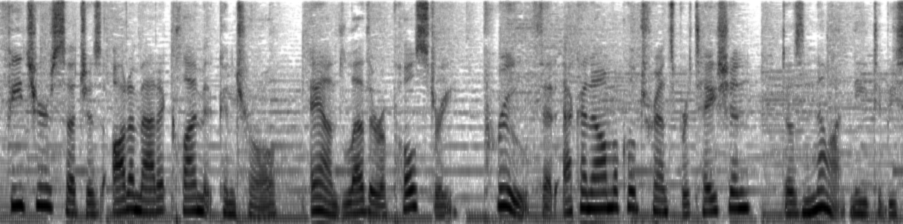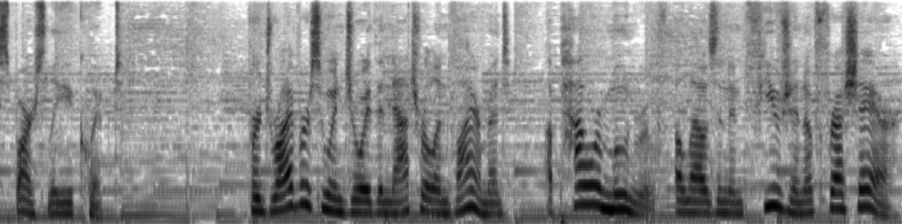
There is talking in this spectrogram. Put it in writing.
Features such as automatic climate control and leather upholstery prove that economical transportation does not need to be sparsely equipped. For drivers who enjoy the natural environment, a power moonroof allows an infusion of fresh air.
